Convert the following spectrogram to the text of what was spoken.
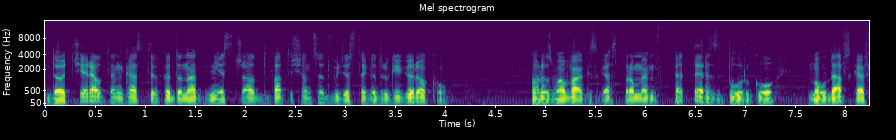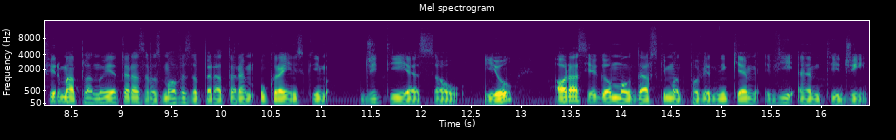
Docierał ten gaz tylko do Naddniestrza od 2022 roku. Po rozmowach z Gazpromem w Petersburgu mołdawska firma planuje teraz rozmowy z operatorem ukraińskim GTSOU oraz jego mołdawskim odpowiednikiem VMTG.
